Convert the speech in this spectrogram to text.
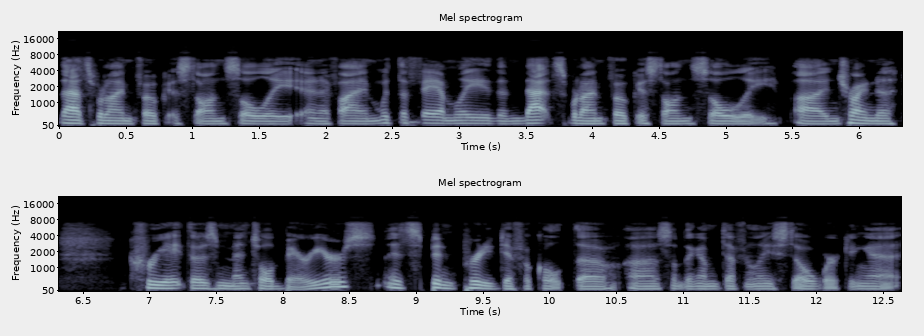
that's what I'm focused on solely. And if I'm with the family, then that's what I'm focused on solely. Uh, and trying to create those mental barriers. It's been pretty difficult though. Uh, something I'm definitely still working at.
